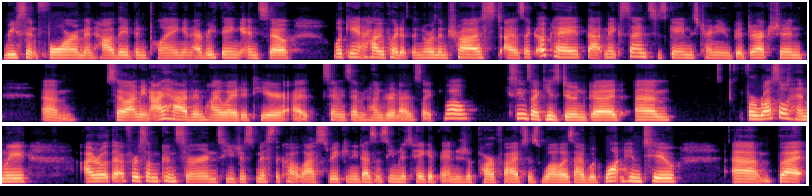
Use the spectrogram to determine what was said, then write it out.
recent form and how they've been playing and everything. And so looking at how he played at the Northern Trust, I was like, okay, that makes sense. His game is trending in a good direction. Um, so, I mean, I have him highlighted here at 7,700. I was like, well, seems like he's doing good. Um, for Russell Henley, I wrote that for some concerns. He just missed the cut last week and he doesn't seem to take advantage of par fives as well as I would want him to. Um, but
